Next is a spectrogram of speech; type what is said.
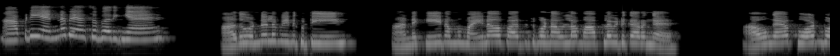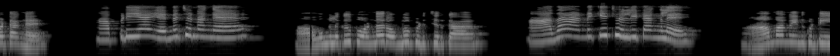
அப்படி என்ன பேச போறீங்க? அது ஒண்ணும் இல்ல மீனுக்குட்டி. அன்னைக்கு நம்ம மைனாவை பார்த்துட்டு போனாவில்ல மாப்பிள்ளை வீட்டுக்காரங்க. அவங்க போன் போட்டாங்க. அப்படியா? என்ன சொன்னாங்க? அவங்களுக்கு பொண்ணை ரொம்ப பிடிச்சிருக்கா. அதான் அன்னைக்கே சொல்லிட்டாங்களே. ஆமா மீனுக்குட்டி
